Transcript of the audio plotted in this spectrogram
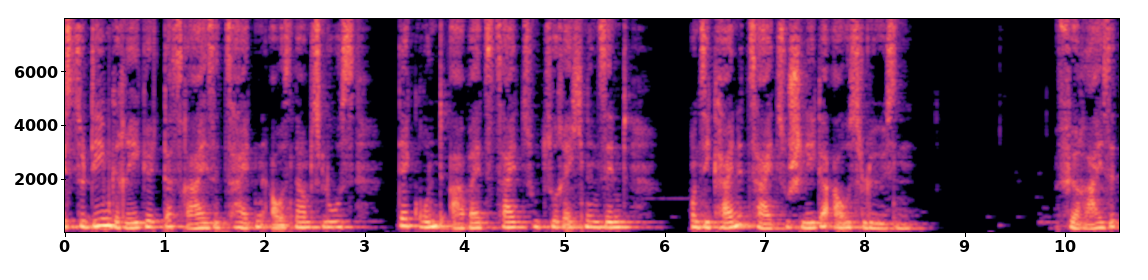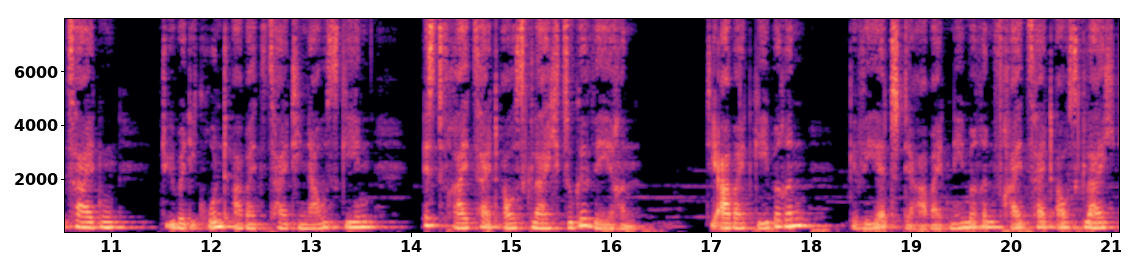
ist zudem geregelt, dass Reisezeiten ausnahmslos der Grundarbeitszeit zuzurechnen sind und sie keine Zeitzuschläge auslösen. Für Reisezeiten, die über die Grundarbeitszeit hinausgehen, ist Freizeitausgleich zu gewähren. Die Arbeitgeberin gewährt der Arbeitnehmerin Freizeitausgleich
